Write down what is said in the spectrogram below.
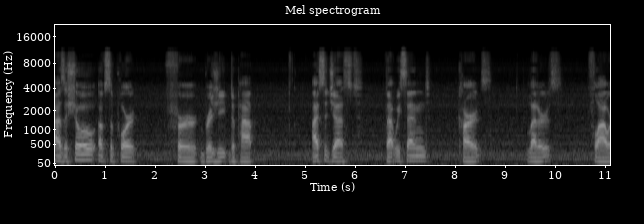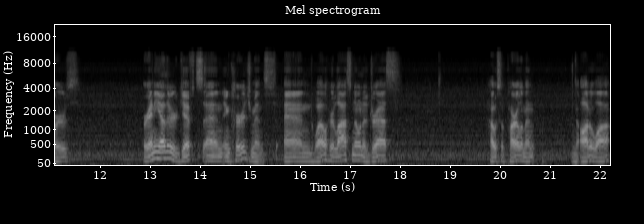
As a show of support for Brigette DePape, I suggest that we send cards, letters, flowers, or any other gifts and encouragements. And, well, her last known address, House of Parliament in Ottawa,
